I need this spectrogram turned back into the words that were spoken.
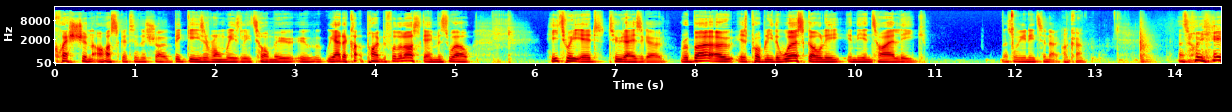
question asker to the show, Big Geezer Ron Weasley, Tom, who, who we had a point before the last game as well. He tweeted two days ago Roberto is probably the worst goalie in the entire league. That's all you need to know. Okay. That's all you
